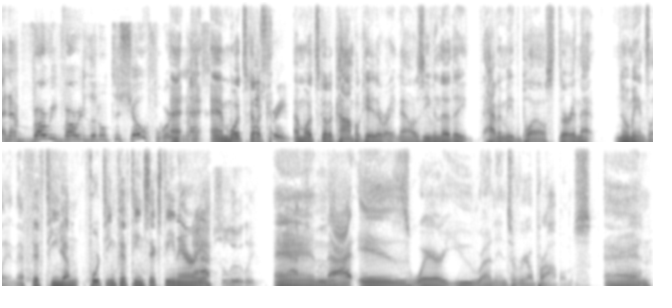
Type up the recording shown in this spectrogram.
and have very, very little to show for it. And, and, and what's going to and what's going to complicate it right now is even though they haven't made the playoffs, they're in that no man's land, that 15, yep. 14, 15, 16 area. Absolutely. And Absolutely. that is where you run into real problems. And yeah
